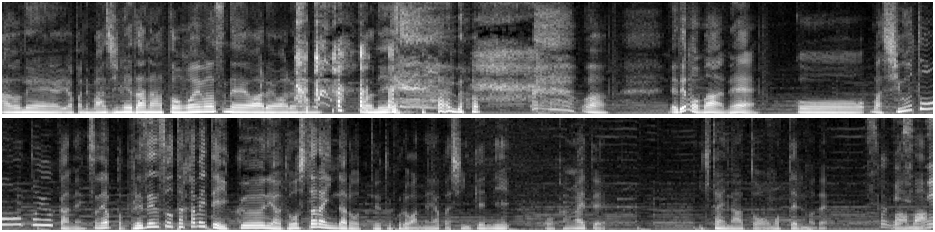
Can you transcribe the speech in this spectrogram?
あのね、やっぱね、真面目だなと思いますね、我々、本当に。あの、まあ、えでもまあね、こう、まあ仕事というかね、そのやっぱプレゼンスを高めていくにはどうしたらいいんだろうっていうところはね、やっぱ真剣にこう考えていきたいなと思ってるので、た。そうですね。まあま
